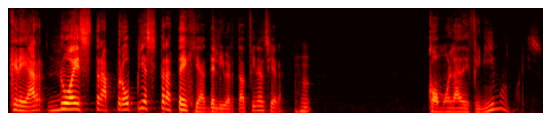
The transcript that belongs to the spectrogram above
crear nuestra propia estrategia de libertad financiera. ¿Cómo la definimos, Maurice?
